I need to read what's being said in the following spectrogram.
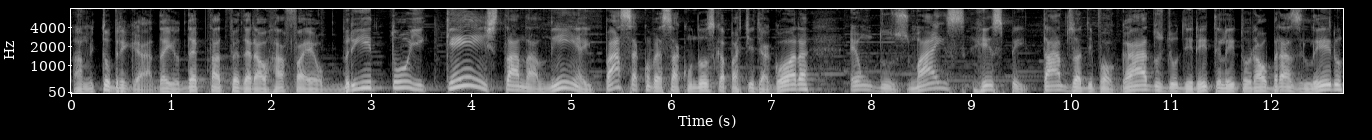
Ah, muito obrigado. Aí o deputado federal Rafael Brito e quem está na linha e passa a conversar conosco a partir de agora é um dos mais respeitados advogados do direito eleitoral brasileiro,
